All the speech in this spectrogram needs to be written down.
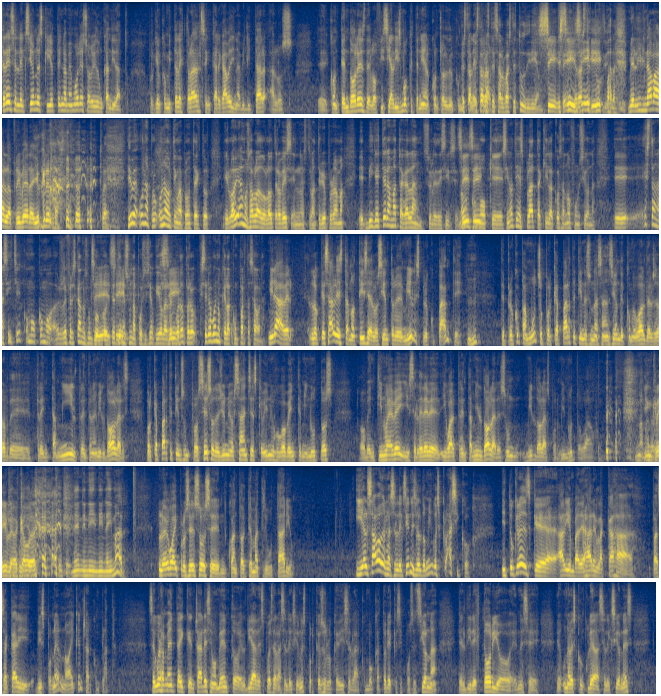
tres elecciones que yo tenga memoria solo ha habido un candidato, porque el comité electoral se encargaba de inhabilitar a los eh, contendores del oficialismo que tenían el control del comité electoral. Esta vez te salvaste tú, diríamos. Sí, sí, sí. Me eliminaba en la primera, yo creo. claro. Dime una, una, última pregunta, Héctor. Eh, lo habíamos hablado la otra vez en nuestro anterior programa. Eh, billetera mata galán, suele decirse, ¿no? Sí, Como que si no tienes plata aquí la cosa no funciona. Eh, ¿Es tan así, Che? ¿Cómo, cómo? Refrescanos un poco. Tú tienes una posición que yo la recuerdo, pero sería bueno que la compartas ahora. Mira, a ver, lo que sale esta noticia de los 109 mil es preocupante te preocupa mucho porque aparte tienes una sanción de Comebol de alrededor de 30 mil, 39 mil dólares, porque aparte tienes un proceso de Junior Sánchez que vino y jugó 20 minutos o 29 y se le debe igual 30 mil dólares, un mil dólares por minuto, wow. Increíble, acabo de... ni, ni, ni Neymar. Luego hay procesos en cuanto al tema tributario. Y el sábado es las elecciones y el domingo es clásico. ¿Y tú crees que alguien va a dejar en la caja para sacar y disponer, no, hay que entrar con plata. Seguramente hay que entrar ese momento el día después de las elecciones, porque eso es lo que dice la convocatoria, que se posesiona el directorio en ese, eh, una vez concluidas las elecciones,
